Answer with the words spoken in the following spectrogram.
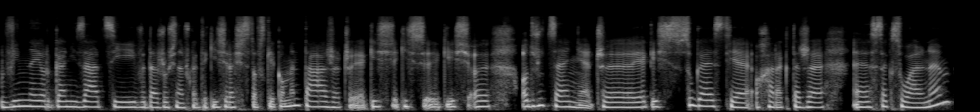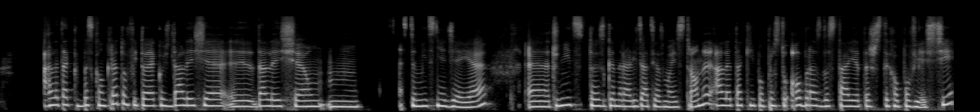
w innej organizacji wydarzył się na przykład jakieś rasistowskie komentarze, czy jakieś, jakieś, jakieś e, odrzucenie, czy jakieś sugestie o charakterze e, seksualnym, ale tak bez konkretów i to jakoś dalej się, e, dalej się mm, z tym nic nie dzieje. Czy nic, to jest generalizacja z mojej strony, ale taki po prostu obraz dostaję też z tych opowieści.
